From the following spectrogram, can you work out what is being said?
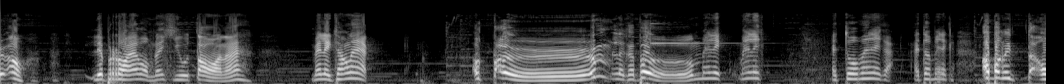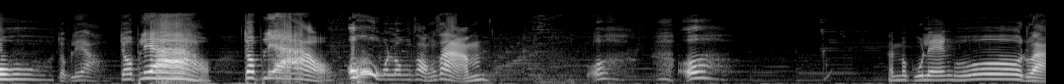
มเอ้าเรียบร้อยครับผมได้คิวต่อนะ แม่เหล็กช่องแรก เอาเติมเลยครับผผมมแม่เหล็ก แม่เหล็ก ไอตัวแม่เหล็กอะไอตัวแม่เหล็กอะเอาบังเลยโอ้จบเลี้ยวจบเลี้ยวจบเลี้ยวโอ้โหมาลงสองสามโอ้โอ้ทำมากูแรงโพดว่ะ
